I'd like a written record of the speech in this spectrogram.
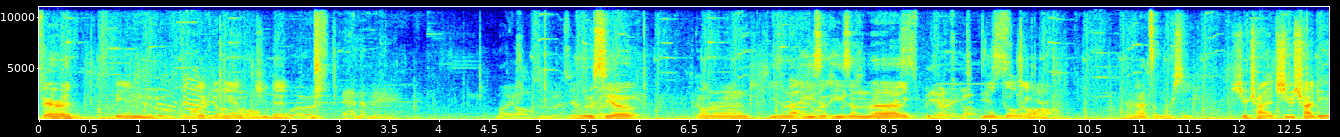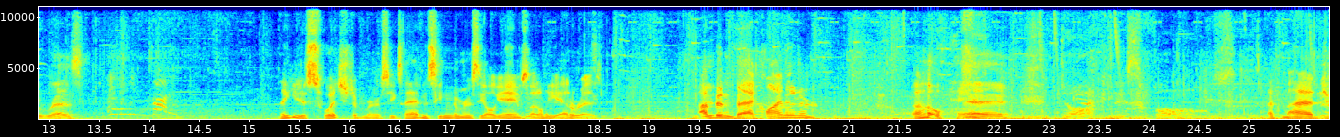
Pharah being a dick again. She did. Enemy. My ultimate See Lucio going around. He's in that. He's he's in the little building here. Or that's a mercy. She was trying to. She was trying to do a res. I think you just switched to Mercy because I haven't seen the Mercy all game, so I don't think you had a res. I've been backlining her. Oh, Hey. darkness falls. that's magic.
